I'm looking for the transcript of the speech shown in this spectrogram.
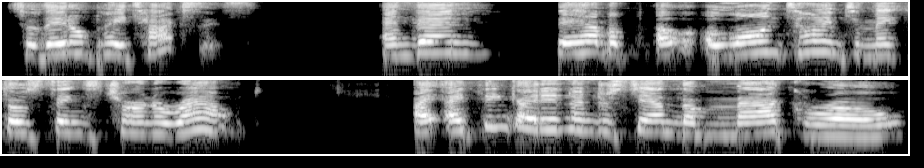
so they don't pay taxes, and then they have a, a, a long time to make those things turn around. I, I think I didn't understand the macro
